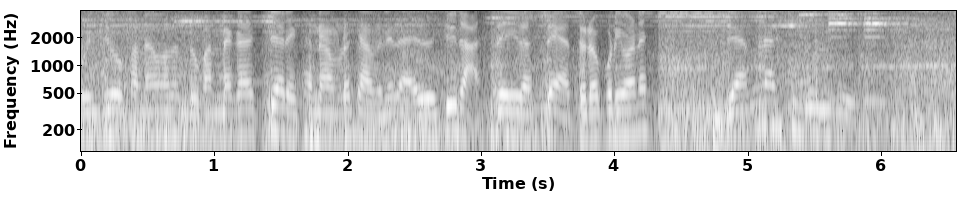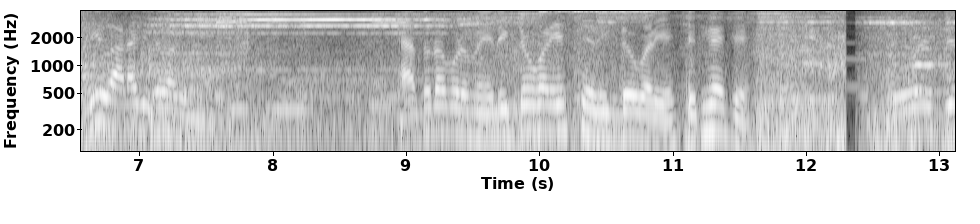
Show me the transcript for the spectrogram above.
ওই যে ওখানে আমাদের দোকান দেখা যাচ্ছে আর এখানে আমরা সামনে দাঁড়িয়ে রয়েছি রাস্তায় এই রাস্তায় এতটা পরিমাণে জ্যাম না কি বলব? এই বাড়া যেতে পারব না। এতটা পরিমাণে এদিক দিয়েও গাড়ি এসছে এদিক দিয়েও গাড়ি এসছে ঠিক আছে? ওই যে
